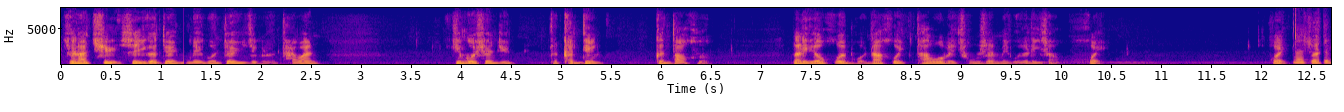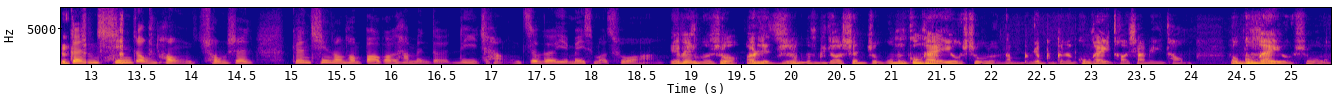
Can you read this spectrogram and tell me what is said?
所以他去是一个对美国对于这个台湾。经过选举的肯定跟道贺，那理由会不会？他会他会不会重申美国的立场？会，会。那就是跟新总统重申，跟新总统报告他们的立场，这个也没什么错啊。也没什么错，而且只是我们比较慎重。我们公开也有说了，那也不可能公开一套下面一套嘛。我公开有说了，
